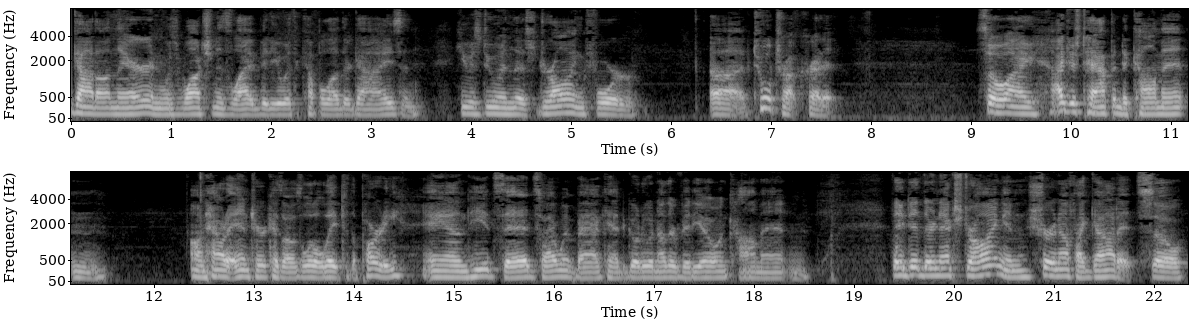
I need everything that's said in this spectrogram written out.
got on there and was watching his live video with a couple other guys, and he was doing this drawing for uh, tool truck credit. So I, I just happened to comment and on how to enter because I was a little late to the party. And he had said, so I went back, had to go to another video and comment. And they did their next drawing, and sure enough, I got it. So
